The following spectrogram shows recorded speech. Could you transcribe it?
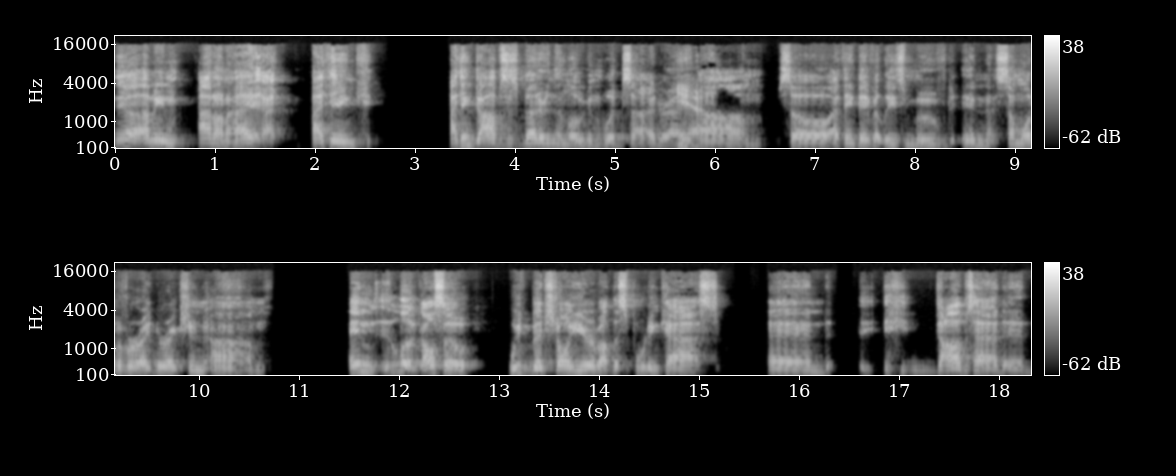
Yeah, I mean, I don't know. I, I, I think I think Dobbs is better than Logan Woodside, right? Yeah. Um, so I think they've at least moved in somewhat of a right direction. Um, and look, also, we've bitched all year about the supporting cast, and he, Dobbs had a,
